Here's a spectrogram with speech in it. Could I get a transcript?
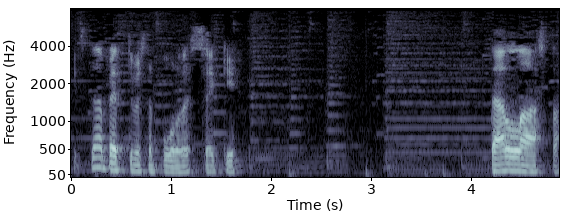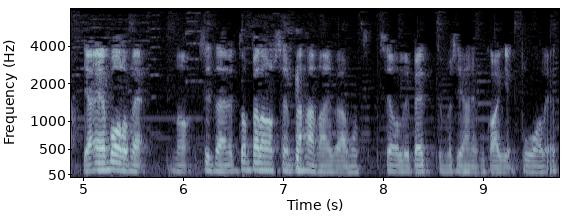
pistetään pettymystä puolelle sekin. Tällaista. Ja Evolve, no sitä nyt on pelannut sen vähän aikaa, mutta se oli pettymys ihan niinku kaikin puolin. Et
